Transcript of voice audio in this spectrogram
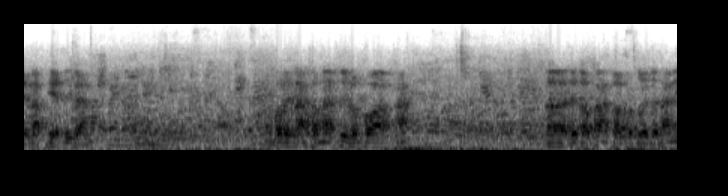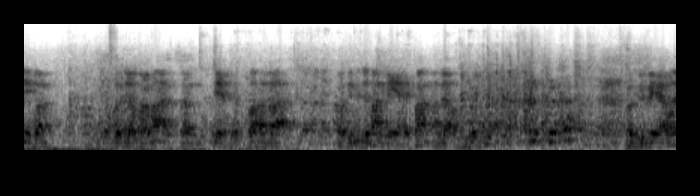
ศรับเทศด้วยกันก็เลยตั้งสำนักคือหลวงพ่อฮะเออเดี๋ยวต่อฟังต่อนเปิดสถานีก่อนเพื่อจะไปมาสังเทศพระพันว่าปฏิมิจะบ้านแหล่ให้ฟังอันแล้ว ปฏิแหล่ว่า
